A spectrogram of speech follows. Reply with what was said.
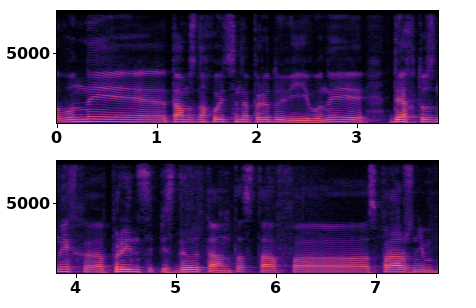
вони там знаходяться на передовій. Вони дехто з них, е, в принципі, з дилетанта став справжнім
